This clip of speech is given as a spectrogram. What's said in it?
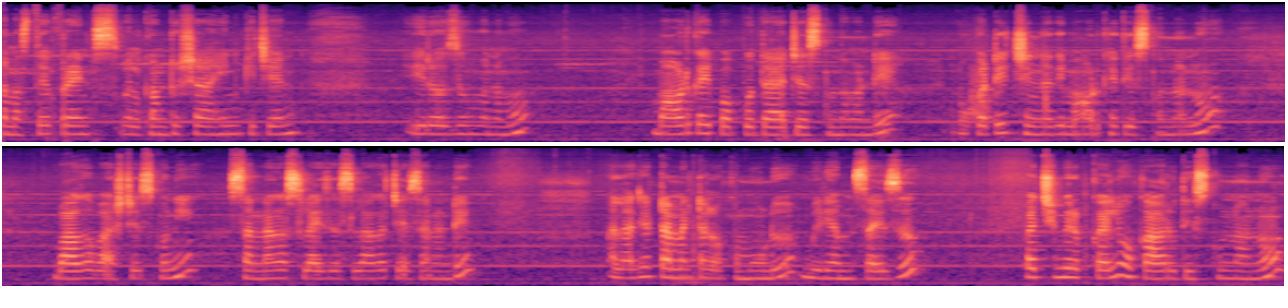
నమస్తే friends welcome to Shaheen kitchen. ఈరోజు మనము మామిడికాయ పప్పు తయారు చేసుకుందామండి. ఒకటి చిన్నది మామిడికాయ తీసుకున్నాను. బాగా వాష్ చేసుకుని సన్నగా స్లైసెస్ లాగా చేశానండి. అలాగే టమాటాలు ఒక మూడు మీడియం సైజు. పచ్చిమిరపకాయలు ఒక ఆరు తీసుకున్నాను.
